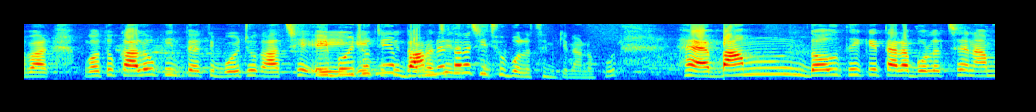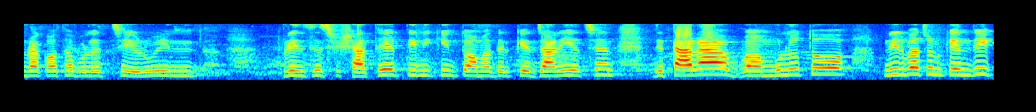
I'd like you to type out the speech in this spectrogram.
আবার গতকালও কিন্তু একটি বৈঠক আছে। এই বৈঠক নিয়ে বাম নেতারা কিছু বলেছেন কিনা নকুল? হ্যাঁ বাম দল থেকে তারা বলেছেন আমরা কথা বলেছি রুহিন প্রিন্সেসের সাথে তিনি কিন্তু আমাদেরকে জানিয়েছেন যে তারা মূলত নির্বাচন কেন্দ্রিক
